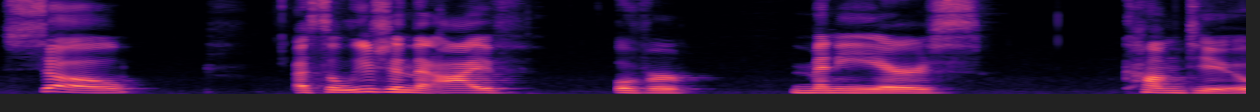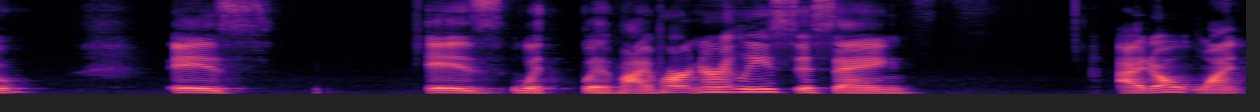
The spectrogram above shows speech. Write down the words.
So, a solution that I've over many years come to is is with with my partner at least is saying I don't want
